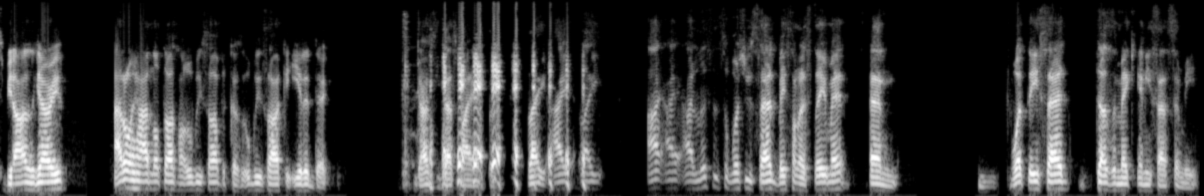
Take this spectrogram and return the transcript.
To be honest, Gary, I don't have no thoughts on Ubisoft because Ubisoft can eat a dick. That's that's my answer. like I like I, I, I listened to what you said based on a statement, and what they said doesn't make any sense to me.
